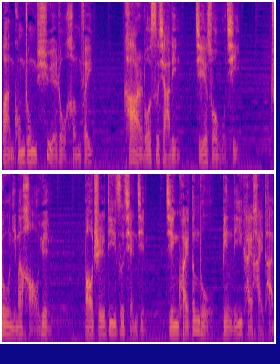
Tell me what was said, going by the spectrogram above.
半空中血肉横飞。”卡尔罗斯下令解锁武器。祝你们好运，保持低姿前进，尽快登陆并离开海滩。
